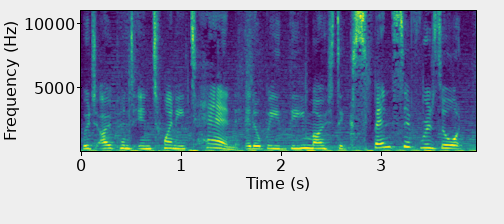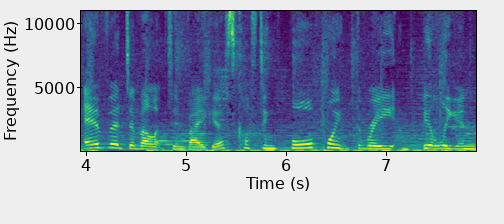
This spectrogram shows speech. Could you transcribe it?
which opened in 2010. It'll be the most expensive resort ever developed in Vegas, costing $4.3 billion.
